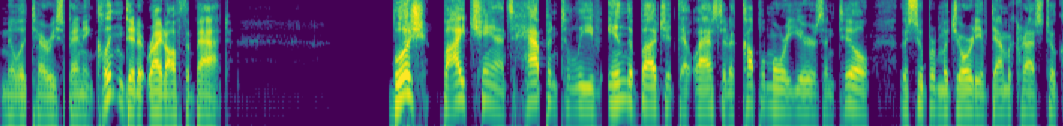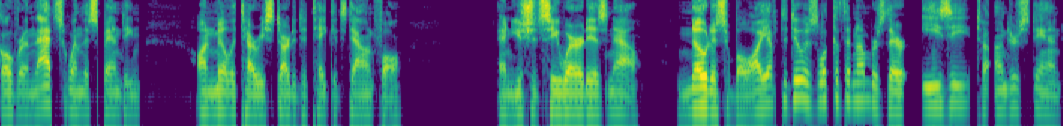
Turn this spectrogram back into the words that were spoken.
military spending. Clinton did it right off the bat. Bush, by chance, happened to leave in the budget that lasted a couple more years until the supermajority of Democrats took over, and that's when the spending on military started to take its downfall. And you should see where it is now. Noticeable. All you have to do is look at the numbers. They're easy to understand.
